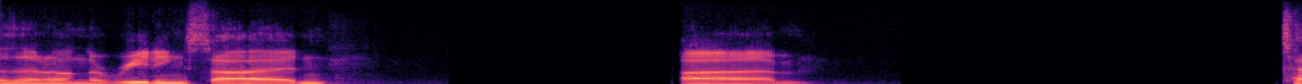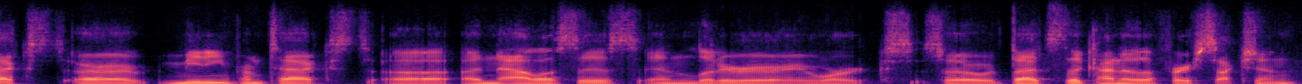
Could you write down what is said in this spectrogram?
And then on the reading side, um, text or meaning from text, uh, analysis, and literary works. So that's the kind of the first section.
